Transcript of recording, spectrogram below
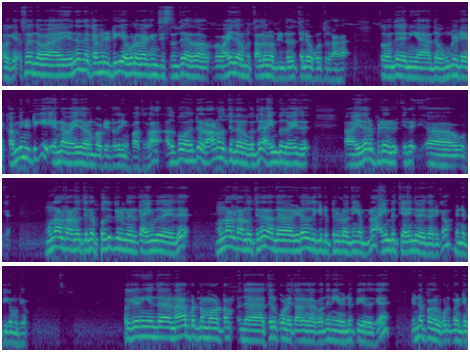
ஓகே ஸோ இந்த வ- எந்தெந்த கம்யூனிட்டிக்கு எவ்வளோ வேகன்சிஸ் வந்து அதாவது வயது வரம்பு தளர்வு அப்படின்றது தெளிவாக கொடுத்துருக்காங்க. ஸோ வந்து நீங்கள் அந்த உங்களுடைய கம்யூனிட்டிக்கு என்ன வயது வரம்பு அப்படின்றத நீங்கள் பார்த்துக்கலாம். அதுபோக வந்துட்டு இராணுவத்தினருக்கு வந்து ஐம்பது வயது. இதர பிரிவினர் இரு ஓகே. முன்னாள் இராணுவத்தினர் பொது பிரிவினருக்கு ஐம்பது வயது. முன்னாள் இராணுவத்தினர் அந்த இடஒதுக்கீட்டு பிரிவில் வந்தீங்க அப்படின்னா ஐம்பத்தி ஐந்து வயது வரைக்கும் விண்ணப்பிக்க முடியும். ஓகே நீங்கள் இந்த நாகப்பட்டினம் மாவட்டம் இந்த திருக்கோளை தாலுகாவுக்கு வந்து நீங்கள் விண்ணப்பிக்கிறதுக்கு விண்ணப்பங்கள் கொடுக்க வேண்டிய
